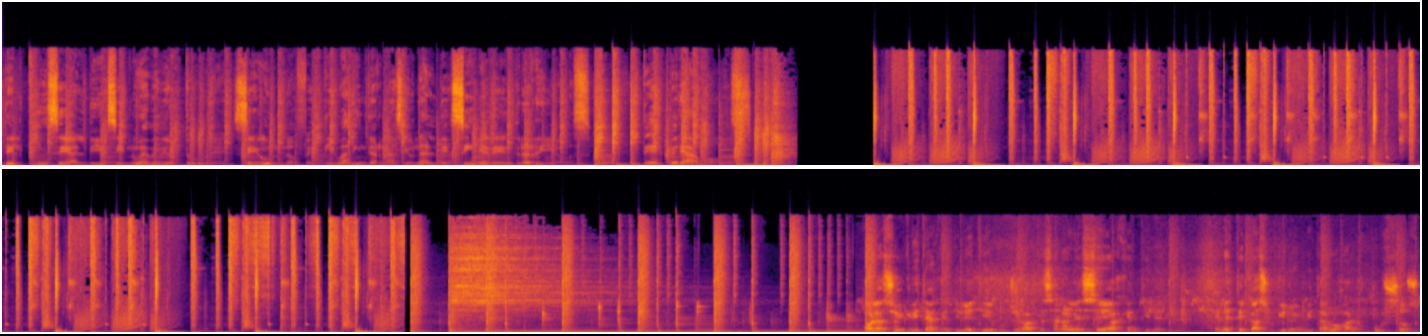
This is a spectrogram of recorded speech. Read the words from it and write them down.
Del 15 al 19 de octubre, segundo Festival Internacional de Cine de Entre Ríos. Te esperamos. Hola, soy Cristian Gentiletti de Cuchillos Artesanales SEA Gentiletti. En este caso quiero invitarlos a los cursos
